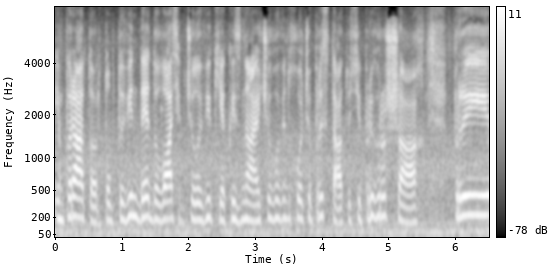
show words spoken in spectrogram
Імператор, тобто він йде до вас як чоловік, який знає, чого він хоче при статусі, при грошах, при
